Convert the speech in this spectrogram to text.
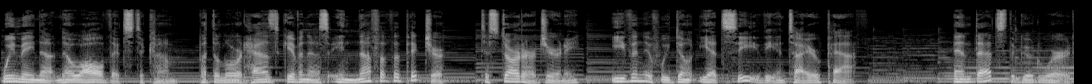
We may not know all that's to come, but the Lord has given us enough of a picture to start our journey, even if we don't yet see the entire path. And that's the good word.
